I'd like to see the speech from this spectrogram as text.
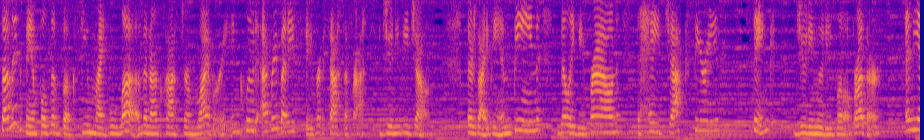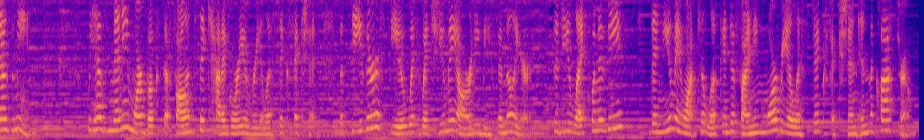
Some examples of books you might love in our classroom library include everybody's favorite sassafras, Junie B. Jones. There's Ivy and Bean, Billie B. Brown, the Hey Jack series, Stink, Judy Moody's little brother, and Yasmin. We have many more books that fall into the category of realistic fiction, but these are a few with which you may already be familiar. So, do you like one of these? Then you may want to look into finding more realistic fiction in the classroom.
